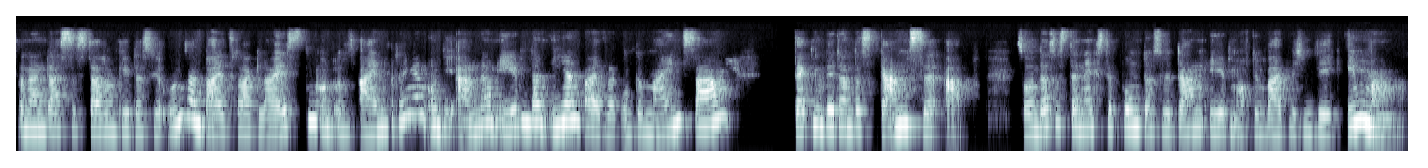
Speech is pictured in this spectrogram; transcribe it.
sondern dass es darum geht, dass wir unseren Beitrag leisten und uns einbringen und die anderen eben dann ihren Beitrag. Und gemeinsam decken wir dann das Ganze ab. So, und das ist der nächste Punkt, dass wir dann eben auf dem weiblichen Weg immer,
